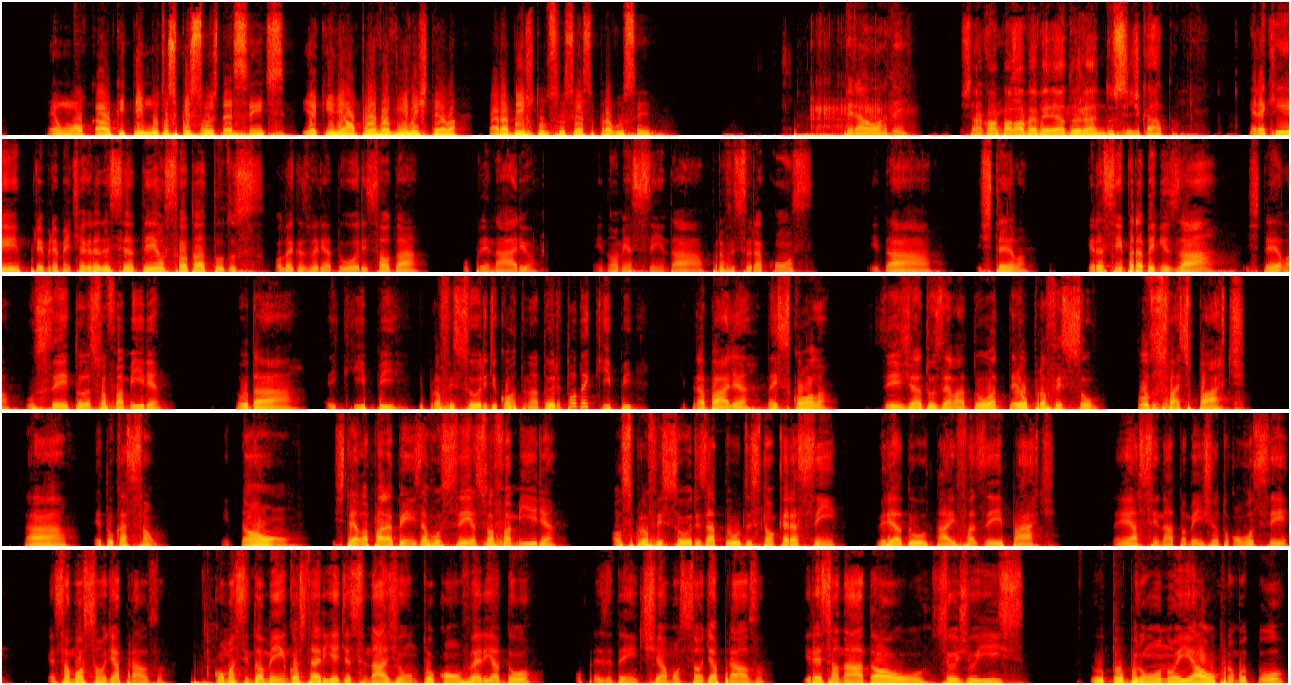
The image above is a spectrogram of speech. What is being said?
é um local que tem muitas pessoas decentes. E aqui é uma prova viva, Estela. Parabéns, todo sucesso para você. Pela ordem. Está com a palavra a vereadora do sindicato. Quero aqui, primeiramente, agradecer a Deus, saudar todos os colegas vereadores, saudar o plenário, em nome, assim, da professora Cons e da Estela. Quero, assim, parabenizar Estela, você e toda a sua família, toda a equipe de professores, de coordenadores, toda a equipe que trabalha na escola, seja do zelador até o professor, todos faz parte da educação. Então, Estela, parabéns a você a sua família, aos professores, a todos. Então, quero assim, vereador, tá, e fazer parte, né, assinar também junto com você essa moção de aplauso. Como assim também gostaria de assinar junto com o vereador, o presidente, a moção de aprazo direcionada ao seu juiz, doutor Bruno, e ao promotor,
